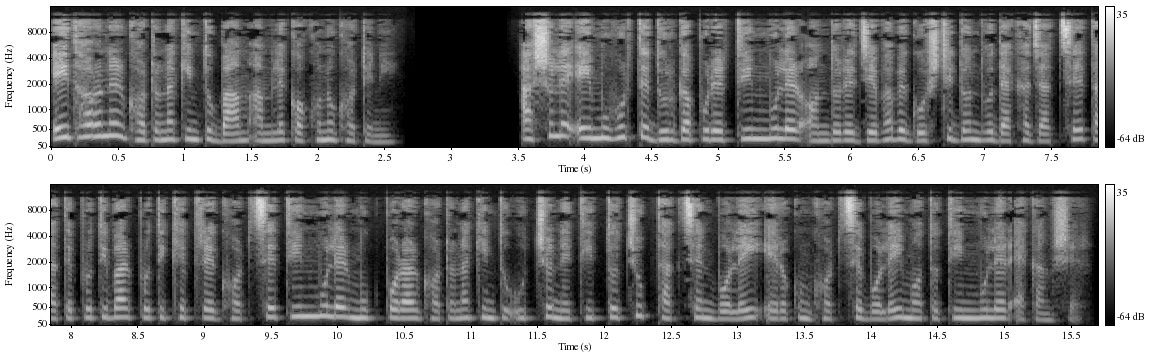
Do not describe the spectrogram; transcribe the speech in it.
এই ধরনের ঘটনা কিন্তু বাম আমলে কখনো ঘটেনি। আসলে এই মুহূর্তে দুর্গাপুরের তৃণমূলের অন্দরে যেভাবে গোষ্ঠীদ্বন্দ্ব দেখা যাচ্ছে, তাতে প্রতিবার প্রতিক্ষেত্রে ঘটছে তৃণমূলের মুখ পোড়ার ঘটনা কিন্তু উচ্চ নেতৃত্ব চুপ থাকছেন বলেই এরকম ঘটছে বলেই মতো তৃণমূলের একাংশের।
